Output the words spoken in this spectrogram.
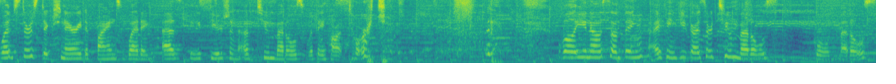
Webster's dictionary defines wedding as the fusion of two metals with a hot torch. well, you know something? I think you guys are two metals, gold medals.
